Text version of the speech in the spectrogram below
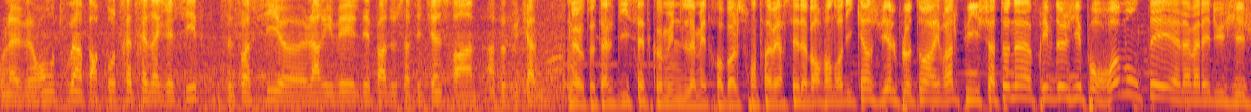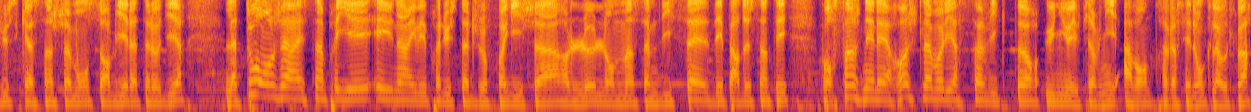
On avait vraiment trouvé un parcours très très agressif. Cette fois-ci, l'arrivée et le départ de Saint-Etienne sera un, peu plus calme. Et au total, 17 communes de la métropole seront traversées. D'abord, vendredi 15 juillet, le peloton arrivera depuis Châteauneuf, Rive de Gier pour remonter à la vallée du Gier jusqu'à Saint-Chamond, Sorbier, la Talaudière, la Tourangère et Saint-Prié et une arrivée près du stade Geoffroy Guichard. Le lendemain, samedi 16, départ de saint pour Saint-Genélaire, Roche-la-Molière, Saint-Victor, Unieux et Firminy avant de traverser donc la Haute-Loire,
